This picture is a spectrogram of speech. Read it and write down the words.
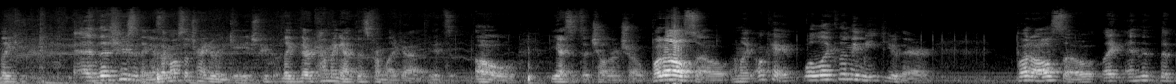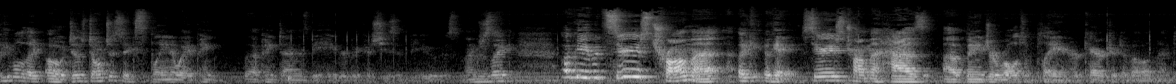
Like, and here's the thing: is I'm also trying to engage people. Like they're coming at this from like a, it's oh yes, it's a children's show, but also I'm like, okay, well, like let me meet you there. But also, like, and the, the people like, oh, just don't just explain away Pink uh, Pink Diamond's behavior because she's abused. And I'm just like, okay, but serious trauma, like, okay, serious trauma has a major role to play in her character development,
